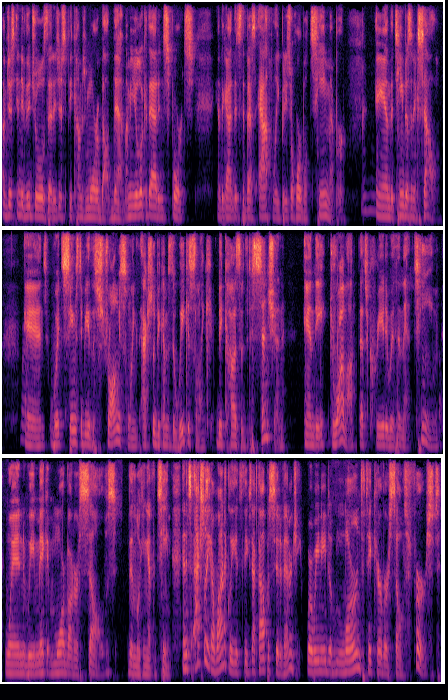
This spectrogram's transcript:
of just individuals that it just becomes more about them. I mean, you look at that in sports, and the guy that's the best athlete, but he's a horrible team member, mm-hmm. and the team doesn't excel. Right. And what seems to be the strongest link actually becomes the weakest link because of the dissension and the drama that's created within that team when we make it more about ourselves than looking at the team. And it's actually, ironically, it's the exact opposite of energy, where we need to learn to take care of ourselves first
